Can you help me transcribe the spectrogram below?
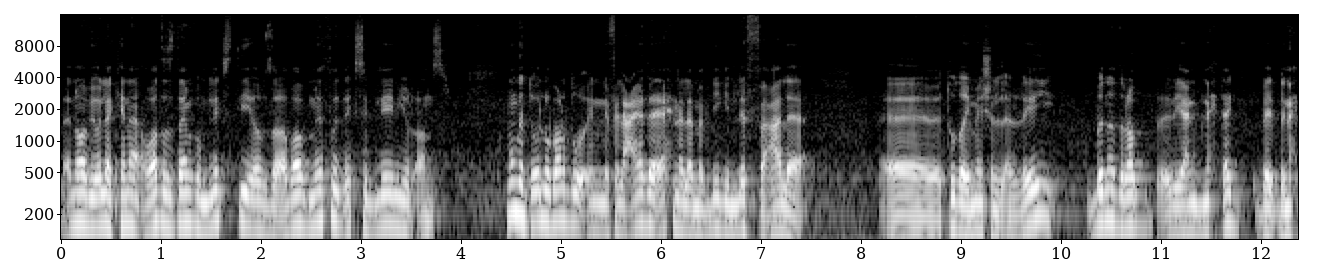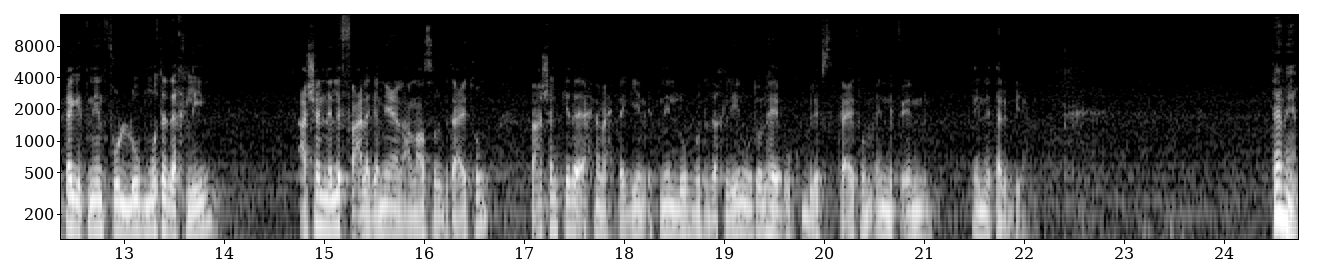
لأن هو بيقول لك هنا what is the time complexity of the above method? Explain your answer. ممكن تقول له برضو إن في العادة إحنا لما بنيجي نلف على uh, two dimensional array بنضرب يعني بنحتاج بنحتاج اتنين for loop متداخلين عشان نلف على جميع العناصر بتاعتهم. فعشان كده إحنا محتاجين اتنين loop متداخلين ودول هيبقوا ال complex بتاعتهم n في n n تربيع. تمام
